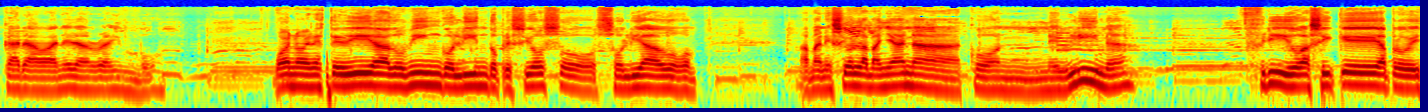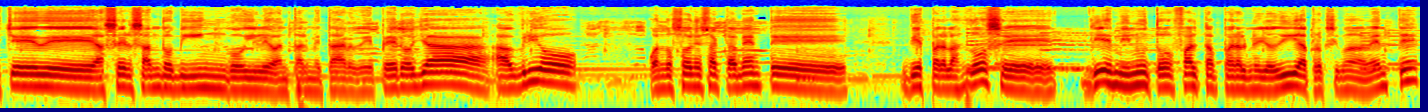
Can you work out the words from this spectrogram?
Caravanera Rainbow. Bueno, en este día, domingo lindo, precioso, soleado, amaneció en la mañana con neblina, frío, así que aproveché de hacer San Domingo y levantarme tarde, pero ya abrió cuando son exactamente 10 para las 12, 10 minutos faltan para el mediodía aproximadamente.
